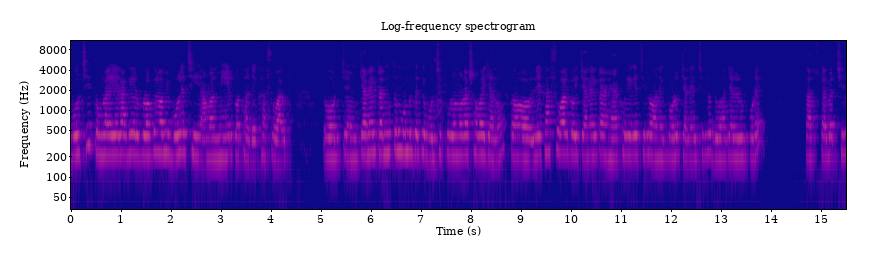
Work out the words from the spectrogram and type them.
বলছি, তোমরা এর আগের ব্লগেও আমি বলেছি, আমার মেয়ের কথা রেখা সোয়াল্ট। তো চ্যানেলটা নতুন বন্ধুদেরকে বলছি, পুরনোরা সবাই জানো। তো রেখা সোয়াল্ট ওই চ্যানেলটা হ্যাক হয়ে গেছিল, অনেক বড় চ্যানেল ছিল দু হাজারের উপরে সাবস্ক্রাইবার ছিল।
